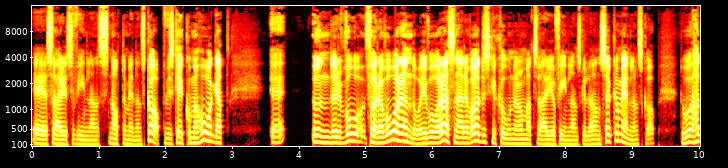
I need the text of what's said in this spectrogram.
eh, Sveriges och Finlands NATO-medlemskap. Vi ska komma ihåg att eh, under vå förra våren då, i våras, när det var diskussioner om att Sverige och Finland skulle ansöka om medlemskap, då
